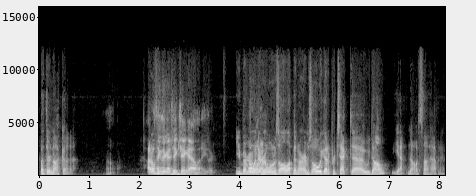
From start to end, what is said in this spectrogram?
but they're not gonna. I don't think they're going to take Jake Allen either. You remember when wanna- everyone was all up in arms? Oh, we got to protect uh, Hudon. Yeah, no, it's not happening.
